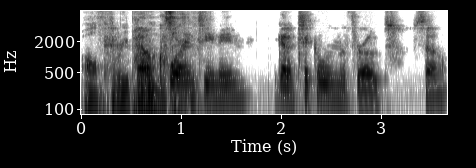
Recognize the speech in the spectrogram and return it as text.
all three pounds. Now quarantining got a tickle in the throat. So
